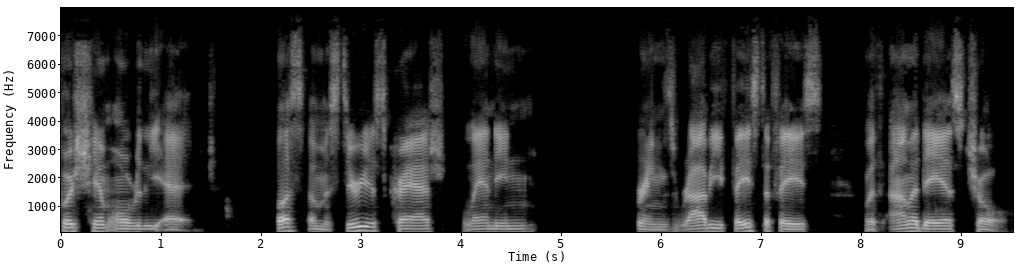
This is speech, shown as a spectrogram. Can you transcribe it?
push him over the edge? Plus, a mysterious crash landing brings Robbie face to face with Amadeus Cho,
